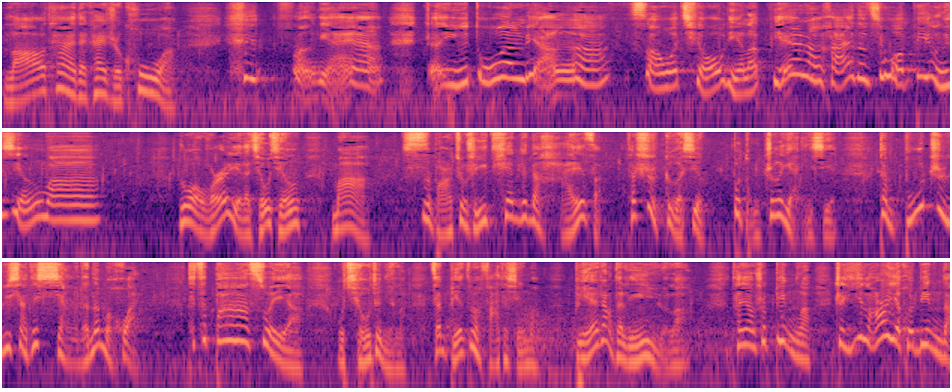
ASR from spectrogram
老太太开始哭啊，哼，凤年呀，这雨多凉啊！算我求你了，别让孩子作病行吗？若文也在求情，妈，四宝就是一天真的孩子，他是个性。不懂遮掩一些，但不至于像你想的那么坏。他才八岁呀，我求求你了，咱别这么罚他行吗？别让他淋雨了。他要是病了，这姨姥也会病的。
